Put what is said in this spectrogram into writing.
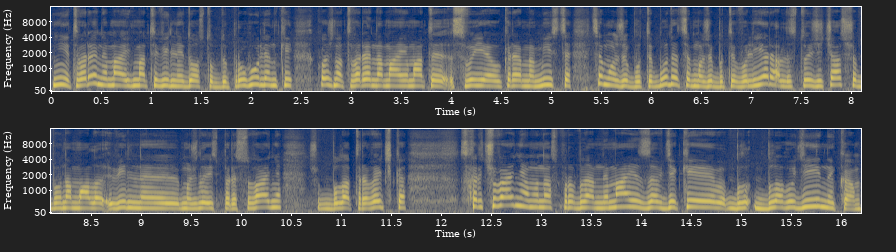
Ні, тварини мають мати вільний доступ до прогулянки. Кожна тварина має мати своє окреме місце. Це може бути буде, це може бути вольєр, але в той же час, щоб вона мала вільну можливість пересування, щоб була травичка. З харчуванням у нас проблем немає завдяки бл- благодійникам.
